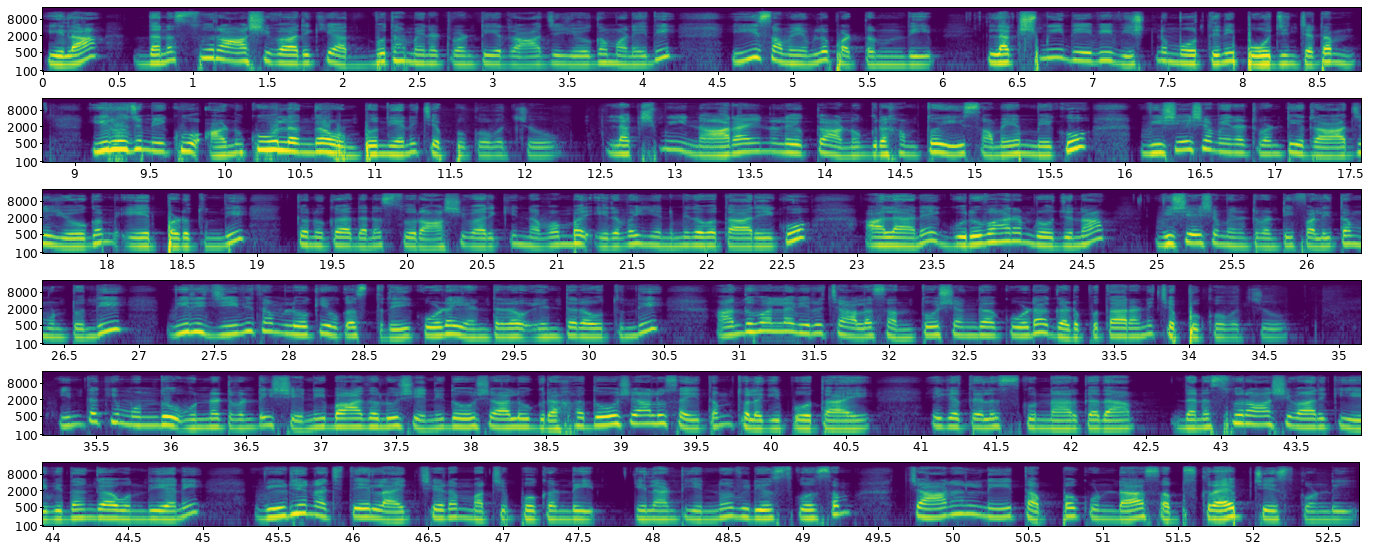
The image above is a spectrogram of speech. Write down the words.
ఇలా ధనస్సు రాశి వారికి అద్భుతమైనటువంటి రాజయోగం అనేది ఈ సమయంలో పట్టనుంది. లక్ష్మీదేవి విష్ణుమూర్తిని పూజించటం ఈరోజు మీకు అనుకూలంగా ఉంటుంది అని చెప్పుకోవచ్చు. లక్ష్మీ నారాయణుల యొక్క అనుగ్రహంతో ఈ సమయం మీకు విశేషమైనటువంటి రాజయోగం ఏర్పడుతుంది. కనుక ధనస్సు రాశి వారికి నవంబర్ ఇరవై ఎనిమిదవ తారీఖు అలానే గురువారం రోజున విశేషమైనటువంటి ఫలితం ఉంటుంది. వీరి జీవితంలోకి ఒక స్త్రీ కూడా ఎంటర్ ఎంటర్ అవుతుంది. అందువల్ల వీరు చాలా సంతోషంగా కూడా గడుపుతారని చెప్పుకోవచ్చు. ఇంతకి ముందు ఉన్నటువంటి శని బాధలు శని దోషాలు గ్రహ దోషాలు సైతం తొలగిపోతాయి. ఇక తెలుసుకున్నారు కదా ధనస్సు రాశి వారికి ఏ విధంగా ఉంది అని వీడియో నచ్చితే లైక్ చేయడం మర్చిపోకండి. ఇలాంటి ఎన్నో వీడియోస్ కోసం ఛానల్ని తప్పకుండా సబ్స్క్రైబ్ చేసుకోండి.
